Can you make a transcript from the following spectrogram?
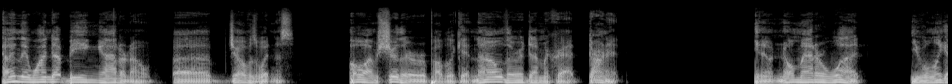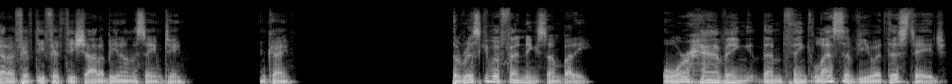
And then they wind up being, I don't know, uh, Jehovah's Witness. Oh, I'm sure they're a Republican. No, they're a Democrat. Darn it. You know, no matter what, you've only got a 50 50 shot of being on the same team. Okay. The risk of offending somebody or having them think less of you at this stage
